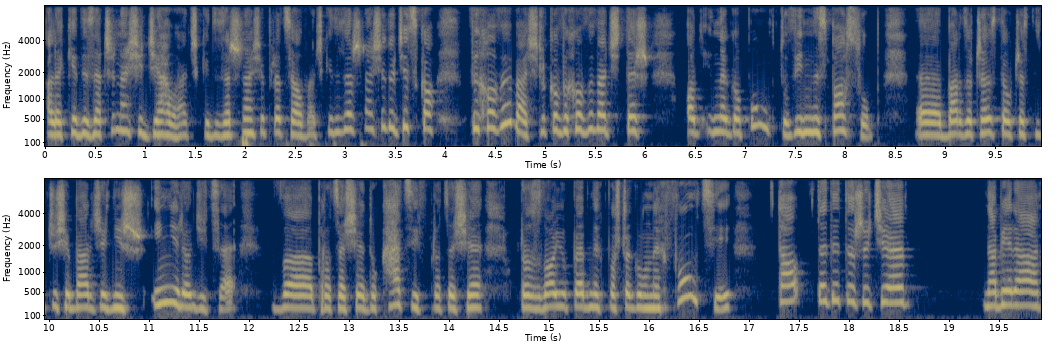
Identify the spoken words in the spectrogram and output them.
Ale kiedy zaczyna się działać, kiedy zaczyna się pracować, kiedy zaczyna się to dziecko wychowywać, tylko wychowywać też od innego punktu, w inny sposób, e, bardzo często uczestniczy się bardziej niż inni rodzice w procesie edukacji, w procesie rozwoju pewnych poszczególnych funkcji, to wtedy to życie nabiera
